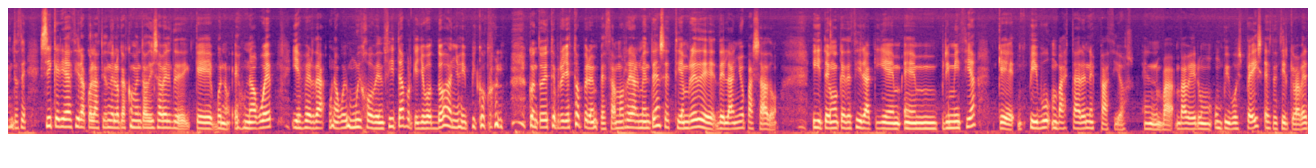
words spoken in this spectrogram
Entonces, sí quería decir a colación de lo que has comentado, Isabel, de que, bueno, es una web y es verdad, una web muy jovencita, porque llevo dos años y pico con, todo este proyecto, pero empezamos realmente en septiembre del año pasado. Y tengo que decir aquí en, en primicia que Pibu va a estar en espacios va, a haber un, un Space, es decir, que va a haber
